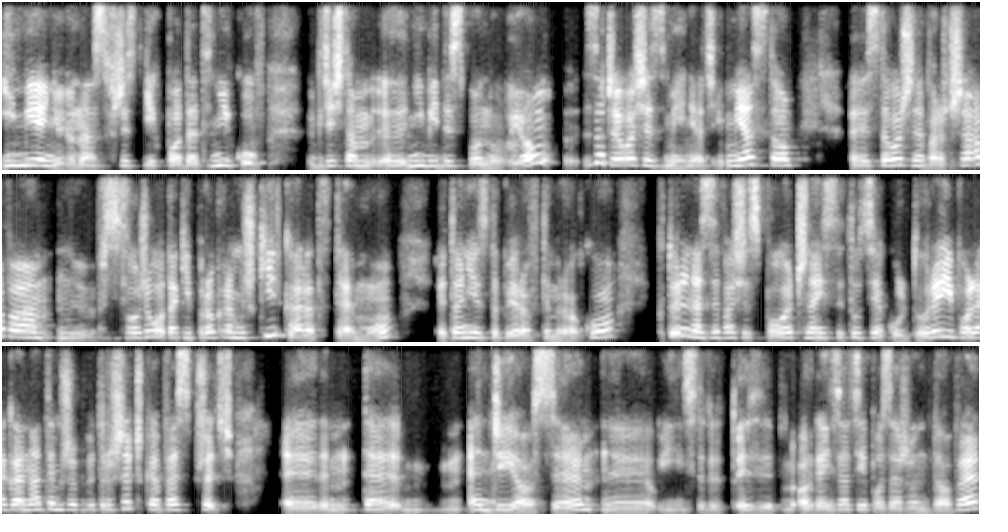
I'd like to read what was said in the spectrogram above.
imieniu nas wszystkich podatników gdzieś tam e, nimi dysponują, zaczęła się zmieniać. Miasto stołeczne Warszawa stworzyło taki program już kilka lat temu, to nie jest dopiero w tym roku, który nazywa się Społeczna Instytucja Kultury i polega na tym, żeby troszeczkę wesprzeć te NGOsy, organizacje pozarządowe, samorządowe,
